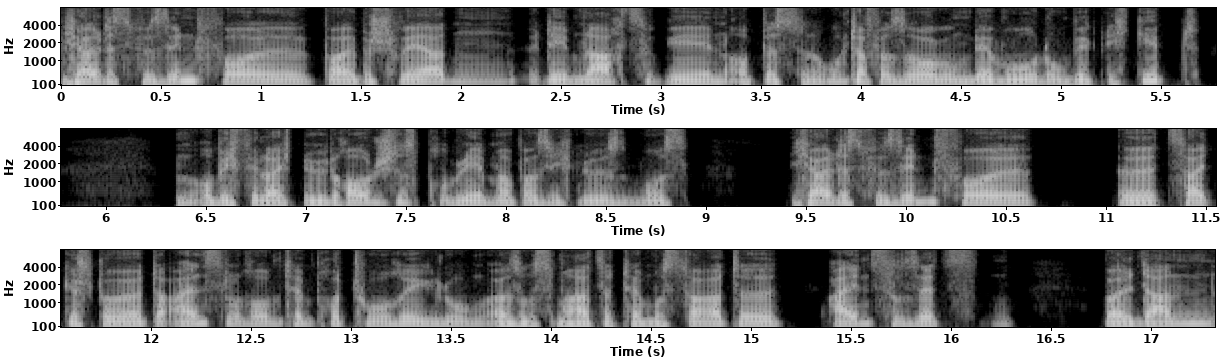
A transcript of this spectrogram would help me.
Ich halte es für sinnvoll, bei Beschwerden dem nachzugehen, ob es eine Unterversorgung der Wohnung wirklich gibt, ob ich vielleicht ein hydraulisches Problem habe, was ich lösen muss. Ich halte es für sinnvoll, äh, zeitgesteuerte Einzelraumtemperaturregelungen, also smarte Thermostate einzusetzen, weil dann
